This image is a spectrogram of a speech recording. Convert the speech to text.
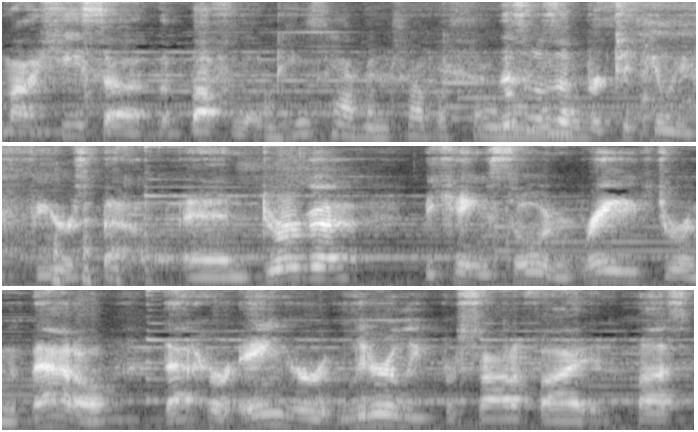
Mahisa, the buffalo Oh, demon. he's having trouble saying This was a particularly fierce battle, and Durga became so enraged during the battle that her anger literally personified and bust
